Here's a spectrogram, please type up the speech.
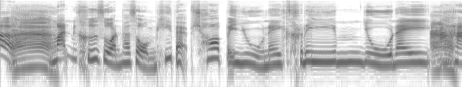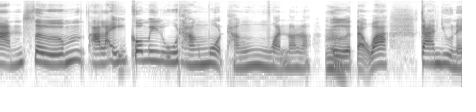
ออ่ามันคือส่วนผสมที่แบบชอบไปอยู่ในครีม อยู่ในอ่าอาหารเสริมอะไรก็ไม่รู้ทั้งหมดทั้งมวลนั่นแหละอืมเออ แต่ว่าการอยู่ใน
